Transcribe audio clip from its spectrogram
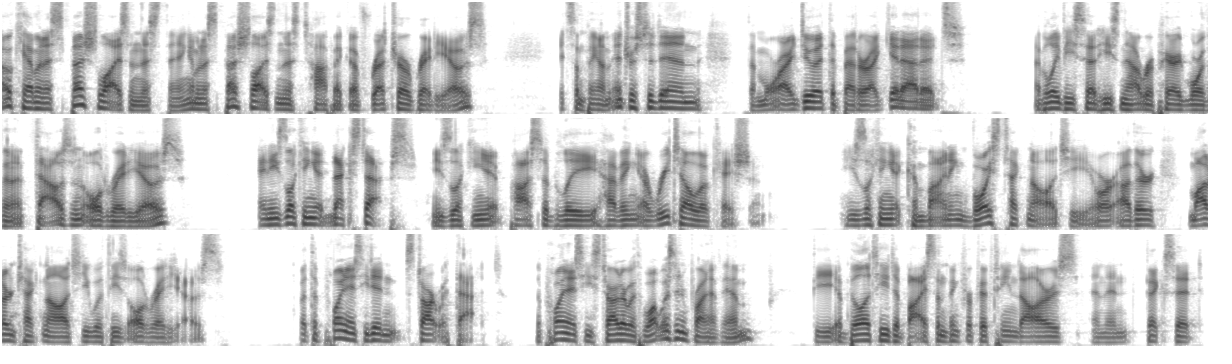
Okay, I'm going to specialize in this thing. I'm going to specialize in this topic of retro radios. It's something I'm interested in. The more I do it, the better I get at it. I believe he said he's now repaired more than a thousand old radios. And he's looking at next steps. He's looking at possibly having a retail location. He's looking at combining voice technology or other modern technology with these old radios. But the point is, he didn't start with that. The point is, he started with what was in front of him the ability to buy something for $15 and then fix it,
